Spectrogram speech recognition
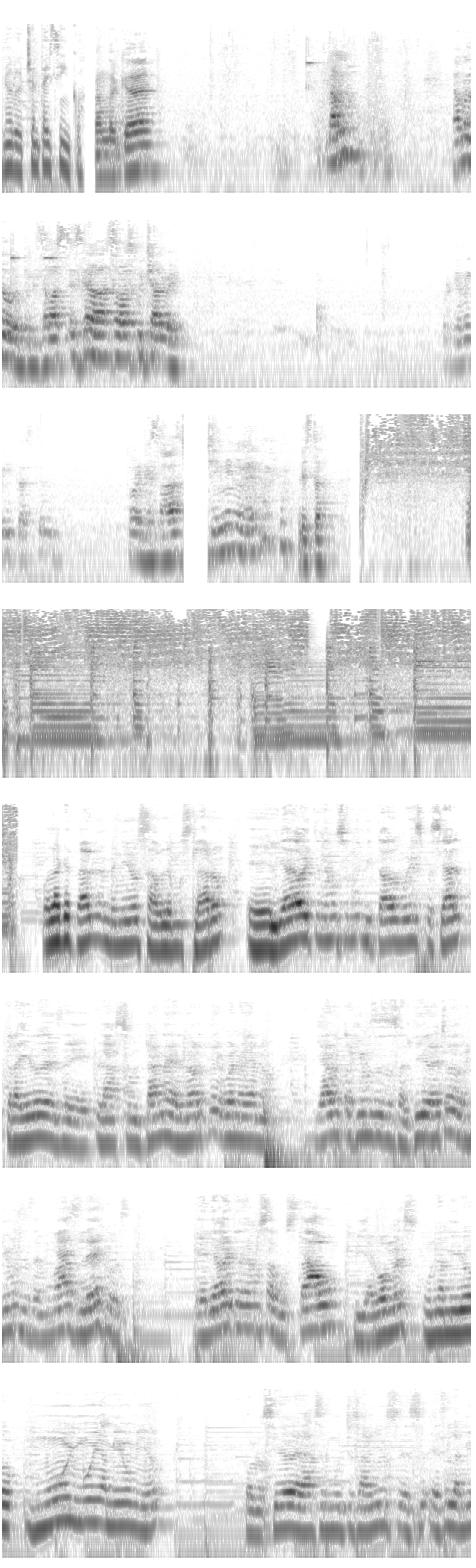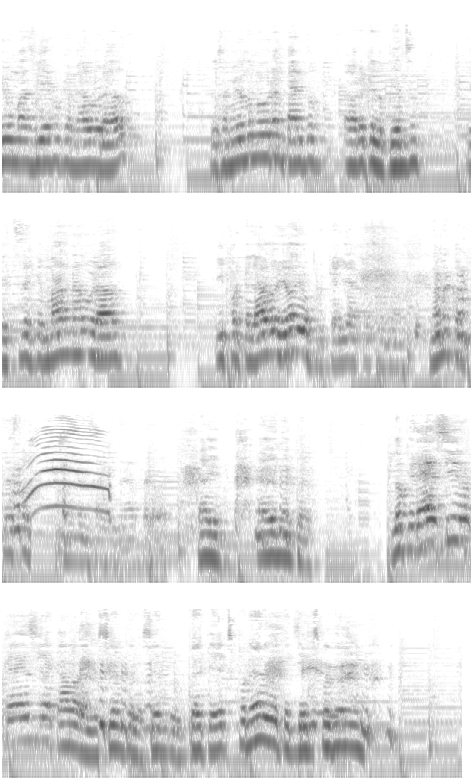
906985. ¿Cuándo qué? Dame, dámelo, güey, porque se va, es que se va, se va a escuchar, güey. ¿Por qué me quitaste el.? Porque estabas chingando con él. Listo. Hola, ¿qué tal? Bienvenidos a Hablemos Claro. El día de hoy tenemos un invitado muy especial traído desde la Sultana del Norte. Bueno, ya no. Ya lo trajimos desde Saltillo. De hecho, lo trajimos desde más lejos. El día de hoy tenemos a Gustavo Villagómez, un amigo muy, muy amigo mío. Conocido desde hace muchos años. Es, el amigo más viejo que me ha durado. Los amigos no me duran tanto, ahora que lo pienso. Este es el que más me ha durado. Y porque le hablo yo, digo, porque ella pues, no, no me contesta. pero está bien, está bien. Lo quería decir, lo quería decir a cámara, lo siento, lo siento. Te quería exponer, güey, te quería exponer.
